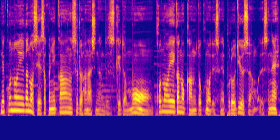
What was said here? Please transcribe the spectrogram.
で、この映画の制作に関する話なんですけども、この映画の監督もですね、プロデューサーもですね、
